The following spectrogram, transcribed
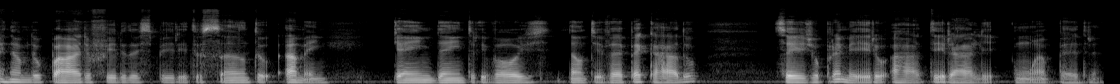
Em nome do Pai, do Filho e do Espírito Santo. Amém. Quem dentre vós não tiver pecado, seja o primeiro a tirar-lhe uma pedra.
